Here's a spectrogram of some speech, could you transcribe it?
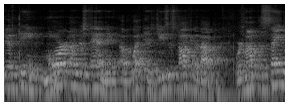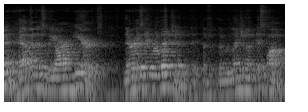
15. More understanding of what is Jesus talking about. We're not the same in heaven as we are here. There is a religion, the, the, the religion of Islam.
